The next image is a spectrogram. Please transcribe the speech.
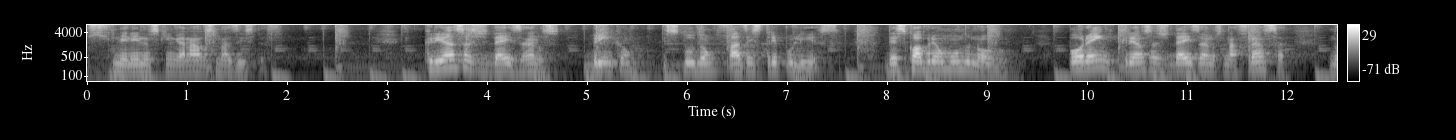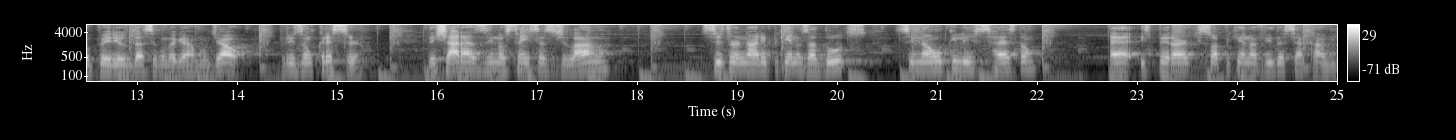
os meninos que enganavam os nazistas. Crianças de 10 anos brincam, estudam, fazem estripulias, descobrem um mundo novo. Porém, crianças de 10 anos na França, no período da Segunda Guerra Mundial, precisam crescer, deixar as inocências de lado, se tornarem pequenos adultos, senão o que lhes restam é esperar que sua pequena vida se acabe.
